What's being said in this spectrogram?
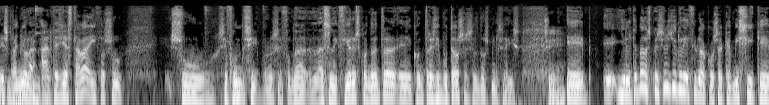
española. Antes ya estaba, hizo su su se funda sí bueno se funda las elecciones cuando entra eh, con tres diputados es el 2006 sí. Eh, eh, y el tema de las pensiones yo quería decir una cosa que a mí sí que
